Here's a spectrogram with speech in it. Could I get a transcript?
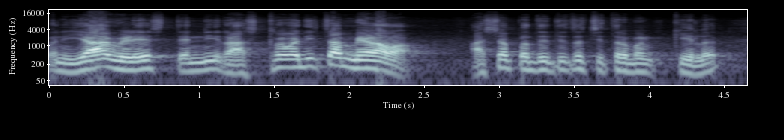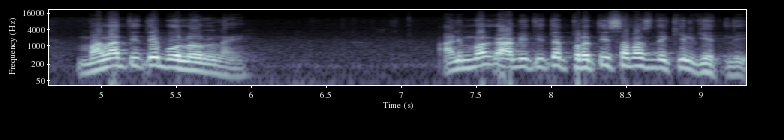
पण यावेळेस त्यांनी राष्ट्रवादीचा मेळावा अशा पद्धतीचं चित्रपण केलं. मला तिथे बोलवलं नाही. आणि मग आम्ही तिथं प्रतिसभाच देखील घेतली.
